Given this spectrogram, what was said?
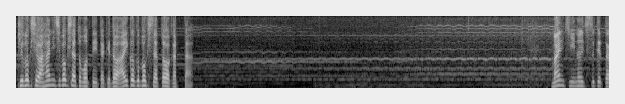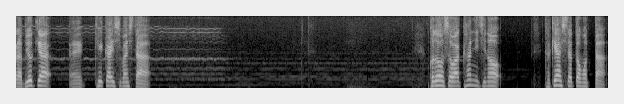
旧牧師は反日牧師だと思っていたけど、愛国牧師だと分かった。毎日祈り続けたら病気が、えー警戒しました。この放送は韓日の架け橋だと思った。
